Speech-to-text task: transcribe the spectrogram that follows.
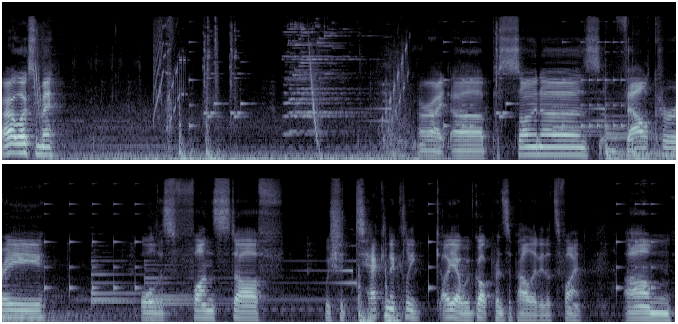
Alright, works for me. Alright, uh, personas, Valkyrie, all this fun stuff. We should technically... Oh yeah, we've got Principality, that's fine. Um,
